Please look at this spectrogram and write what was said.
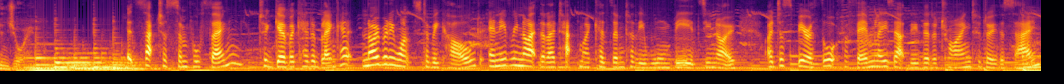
Enjoy. It's such a simple thing to give a kid a blanket. Nobody wants to be cold, and every night that I tuck my kids into their warm beds, you know, I just spare a thought for families out there that are trying to do the same.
